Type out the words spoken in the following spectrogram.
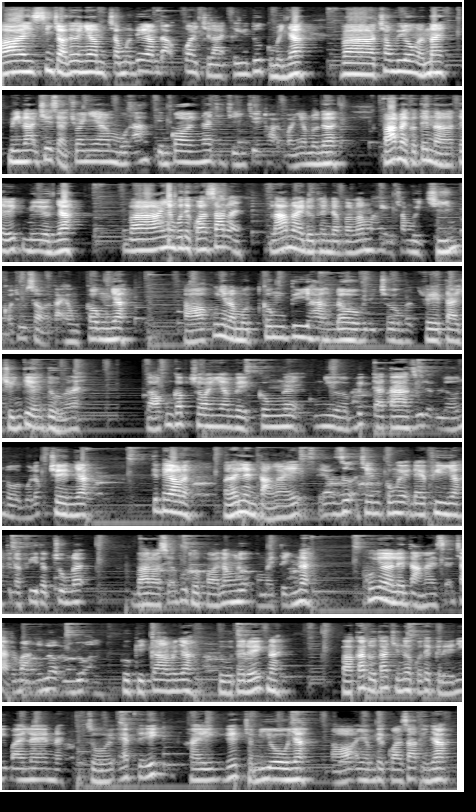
Hi, xin chào tất cả anh em, chào mừng tất cả anh em đã quay trở lại kênh youtube của mình nha Và trong video ngày hôm nay, mình lại chia sẻ cho anh em một app kiếm coin ngay trên chính điện thoại của anh em luôn đây. Và app này có tên là TX Million nha Và anh em có thể quan sát này, là app này được thành lập vào năm 2019, có trụ sở tại Hồng Kông nha Đó, cũng như là một công ty hàng đầu về thị trường về, về tài chính tiền điện tử này. Đó, cung cấp cho anh em về công nghệ cũng như big data, dữ liệu lớn rồi blockchain nha Tiếp theo này, ở đây nền tảng này sẽ dựa trên công nghệ DeFi nha, tức là phi tập trung đấy và nó sẽ phụ thuộc vào năng lượng của máy tính này. Cũng như là nền tảng này sẽ trả cho bạn những lợi nhuận cực kỳ cao luôn nha từ TRX này. Và các đối tác chiến lược có thể kể đến như Binance này rồi FTX hay Gate.io nha. Đó anh em có thể quan sát thì nha.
